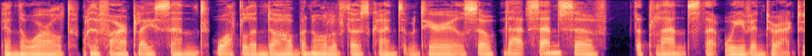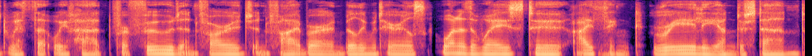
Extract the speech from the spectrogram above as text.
in the world with a fireplace and wattle and daub and all of those kinds of materials. So that sense of the plants that we've interacted with, that we've had for food and forage and fiber and building materials. One of the ways to, I think, really understand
